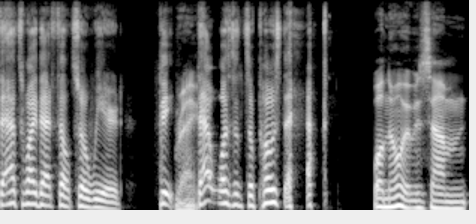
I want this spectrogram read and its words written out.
that's why that felt so weird. The, Right. That wasn't supposed to happen." Well, no, it was um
